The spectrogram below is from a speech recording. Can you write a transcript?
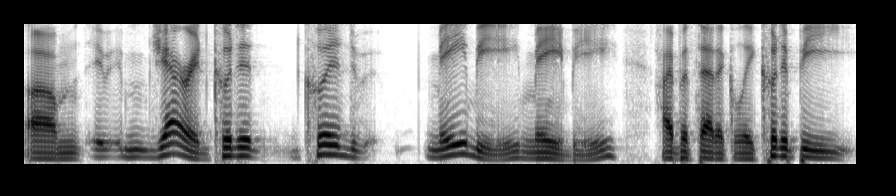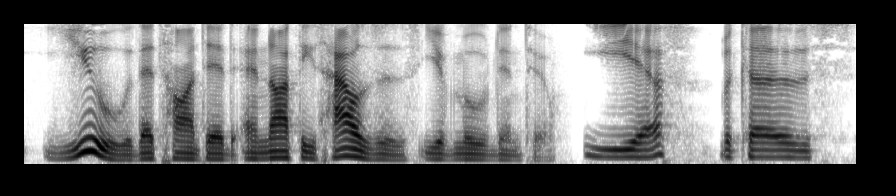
um, it- Jared, could it could maybe maybe hypothetically could it be you that's haunted and not these houses you've moved into? Yes, because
